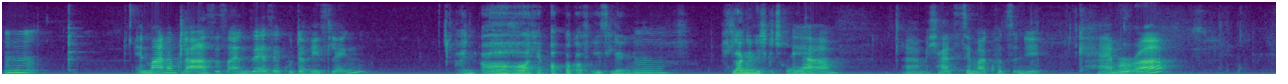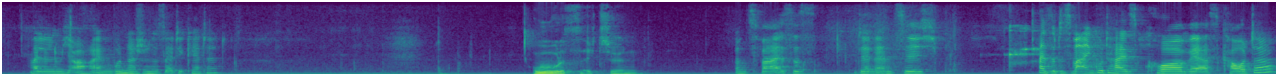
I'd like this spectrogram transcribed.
In meinem Glas ist ein sehr, sehr guter Riesling. Ein, oh, ich habe auch Bock auf Riesling. Ich lange nicht getrunken. Ja. Ähm, ich halte es dir mal kurz in die Camera, weil er nämlich auch ein wunderschönes Etikett hat. Oh, das ist echt schön. Und zwar ist es, der nennt sich, also das Weingut heißt Corvers Kauter.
